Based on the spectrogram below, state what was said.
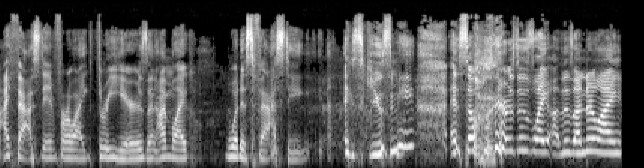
I fasted for like 3 years and I'm like, what is fasting? Excuse me? And so there was this like uh, this underlying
